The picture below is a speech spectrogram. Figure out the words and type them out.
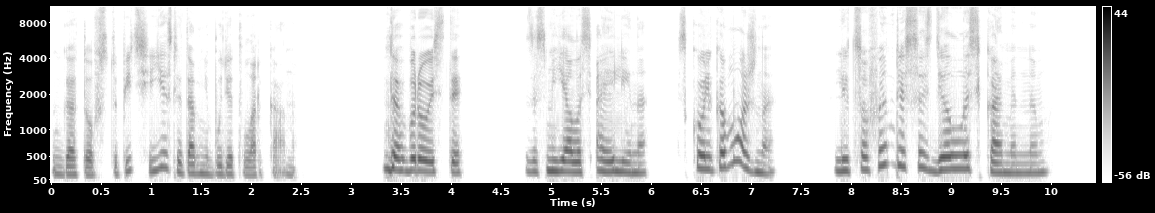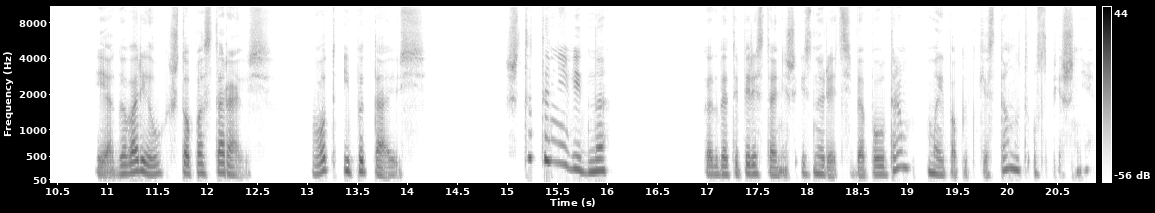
«Готов вступить, если там не будет Ларкана». «Да брось ты!» — засмеялась Айлина. «Сколько можно?» Лицо Фенриса сделалось каменным. Я говорил, что постараюсь. Вот и пытаюсь. Что-то не видно. Когда ты перестанешь изнурять себя по утрам, мои попытки станут успешнее.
